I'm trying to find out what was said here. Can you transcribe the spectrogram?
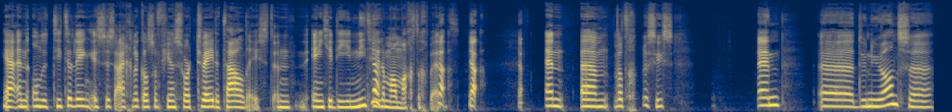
Ja, en ondertiteling is dus eigenlijk alsof je een soort tweede taal leest. Een eentje die je niet Ja. helemaal machtig bent. Ja, ja, ja. En um, wat... Precies. En de nuance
